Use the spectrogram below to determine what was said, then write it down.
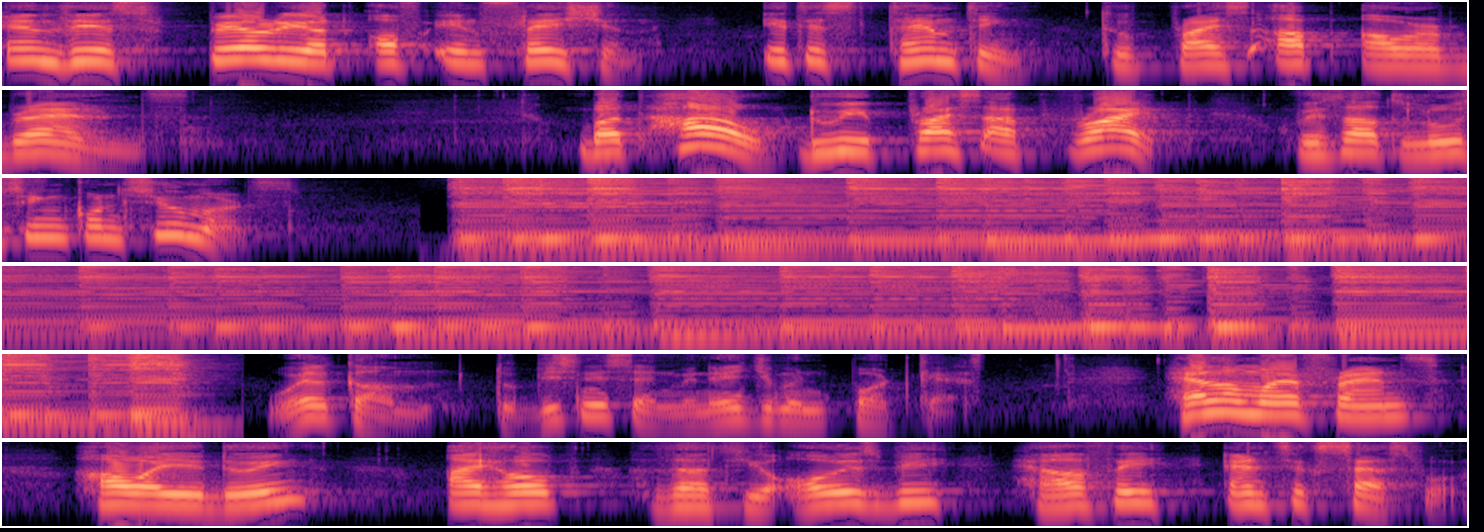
In this period of inflation, it is tempting to price up our brands. But how do we price up right without losing consumers? Welcome to Business and Management Podcast. Hello, my friends. How are you doing? I hope that you always be healthy and successful.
